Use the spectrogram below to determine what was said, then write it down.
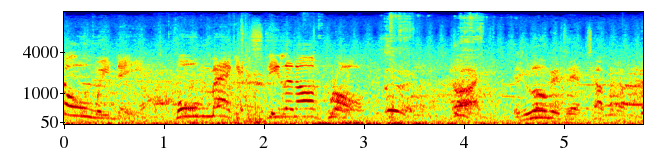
All we need. More maggots stealing our grog. Right, as long as they're tough in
